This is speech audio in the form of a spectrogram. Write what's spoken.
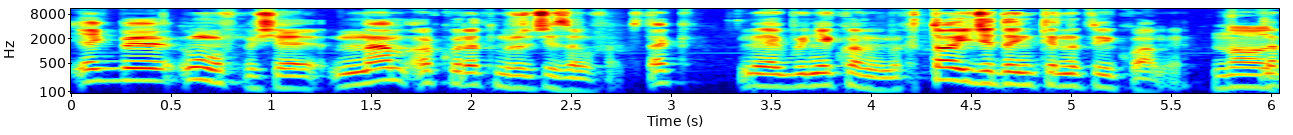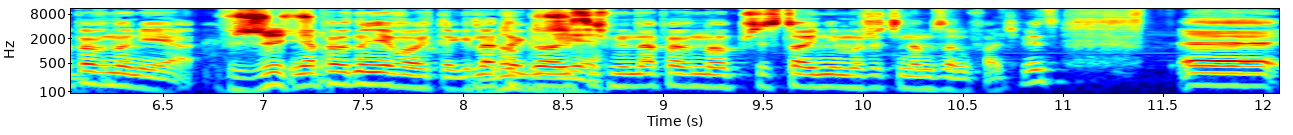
jakby umówmy się, nam akurat możecie zaufać, tak? My jakby nie kłamiemy. Kto idzie do internetu i kłamie? No, na pewno nie ja. W życiu. I na pewno nie Wojtek. No dlatego no jesteśmy na pewno przystojni, możecie nam zaufać. Więc e,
